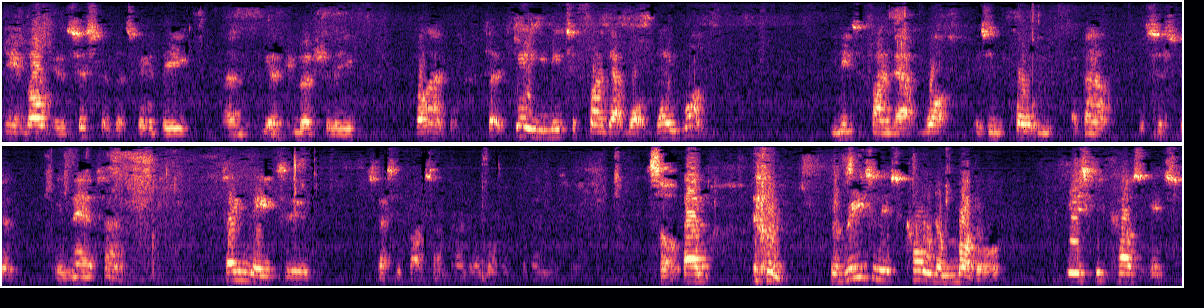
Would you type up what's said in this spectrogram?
be involved in a system that's going to be um, you know, commercially viable. So again, you need to find out what they want. You need to find out what is important about the system in their terms. So you need to specify some kind of a model for them as well. So, um, the reason it's called a model is because it's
